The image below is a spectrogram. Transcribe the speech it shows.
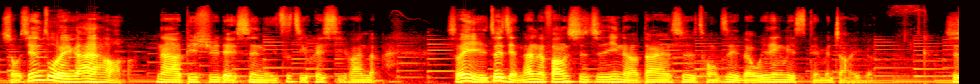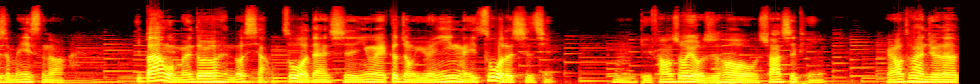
首先，作为一个爱好，那必须得是你自己会喜欢的。所以最简单的方式之一呢，当然是从自己的 waiting list 里面找一个。是什么意思呢？一般我们都有很多想做，但是因为各种原因没做的事情。嗯，比方说有时候刷视频，然后突然觉得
